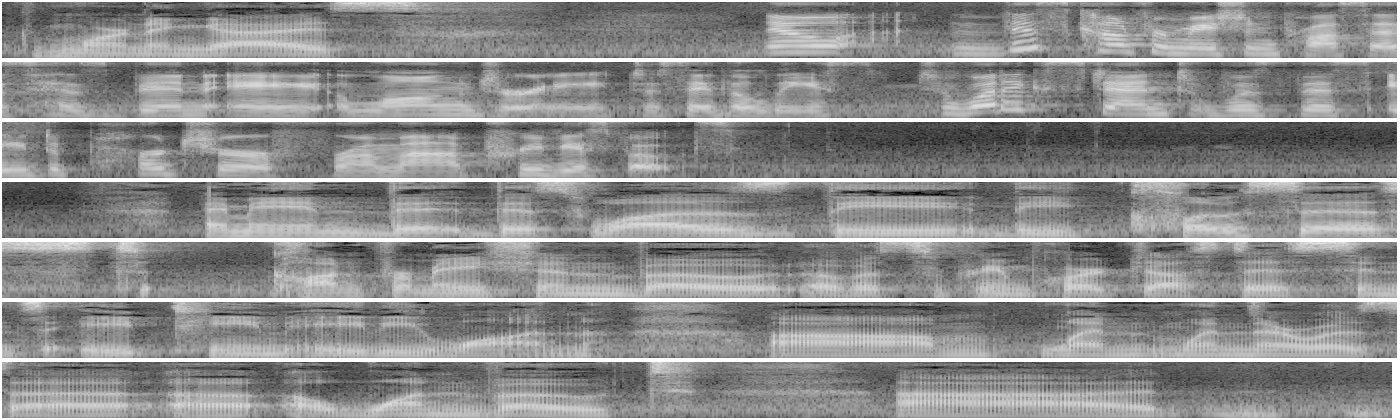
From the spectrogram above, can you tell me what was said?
Good morning, guys. Now, this confirmation process has been a long journey, to say the least. To what extent was this a departure from uh, previous votes? I mean, th- this was the the closest confirmation vote of a Supreme Court justice since 1881, um, when when there was a, a, a one vote. Uh,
